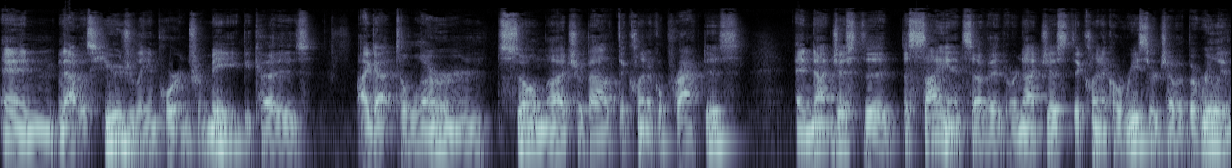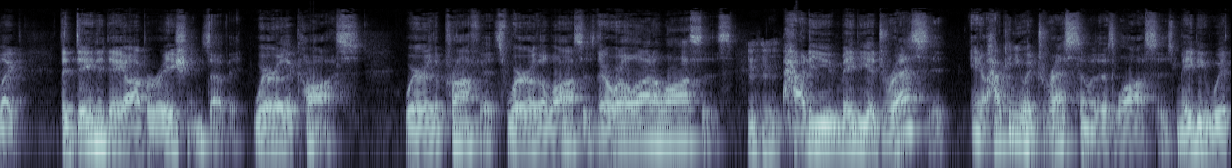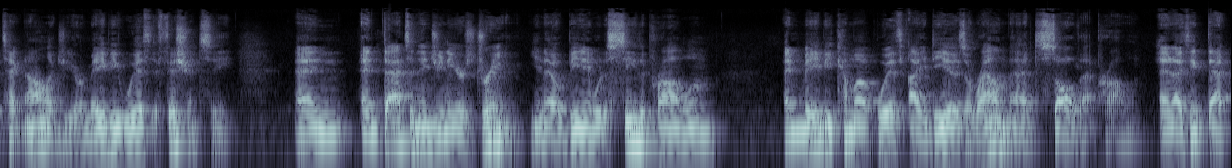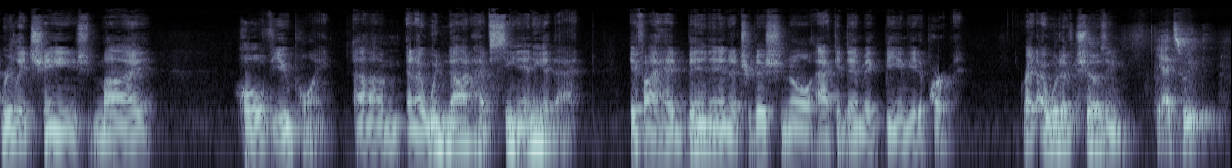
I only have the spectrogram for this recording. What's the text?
and that was hugely important for me because I got to learn so much about the clinical practice and not just the the science of it or not just the clinical research of it, but really like the day-to-day operations of it. Where are the costs? Where are the profits? Where are the losses? There were a lot of losses. How do you maybe address it? You know, how can you address some of those losses? Maybe with technology or maybe with efficiency. And and that's an engineer's dream, you know, being able to see the problem and maybe come up with ideas around that to solve that problem. And I think that really changed my whole viewpoint. Um, and I would not have seen any of that if I had been in a traditional academic BME department, right? I would have chosen. Yeah, it's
